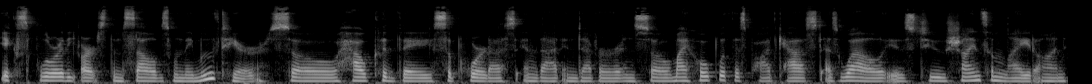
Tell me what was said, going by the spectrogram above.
explore the arts themselves when they moved here. So, how could they support us in that endeavor? And so, my hope with this podcast as well is to shine some light on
